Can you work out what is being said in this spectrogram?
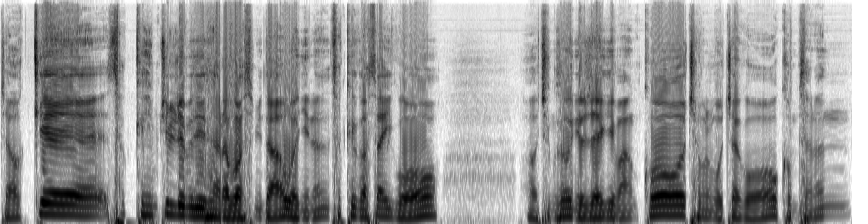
자, 어깨 석회 힘줄염에 대해서 알아보았습니다. 원인은 석회가 쌓이고 어, 증상은 여자에게 많고 잠을 못 자고 검사는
